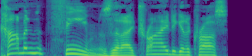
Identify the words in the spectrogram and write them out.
common themes that I try to get across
